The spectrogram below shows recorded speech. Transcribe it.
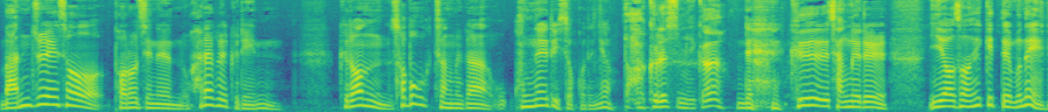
만주에서 벌어지는 활약을 그린 그런 서부극 장르가 국내에도 있었거든요. 아 그랬습니까? 네, 그 장르를 이어서 했기 때문에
